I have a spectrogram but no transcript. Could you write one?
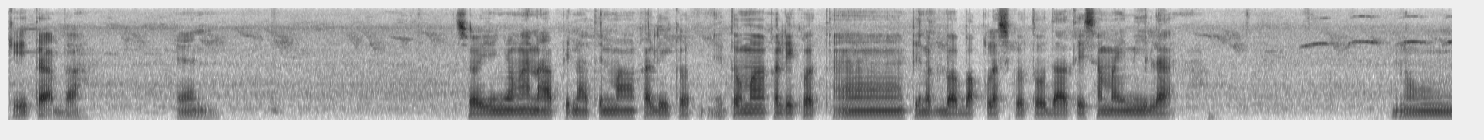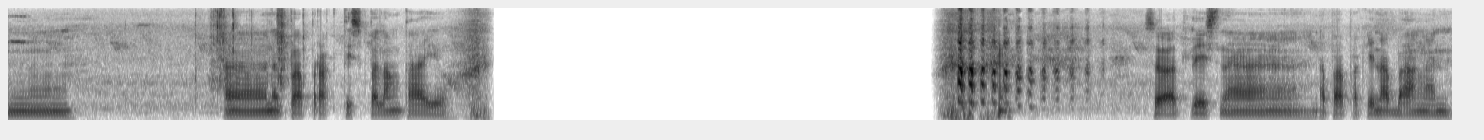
Kita ba? Ayan. So, yun yung hanapin natin mga kalikot. Ito mga kalikot, ah, pinagbabaklas ko to dati sa Maynila nung ah, nagpa-practice pa lang tayo. so at least na napapakinabangan.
